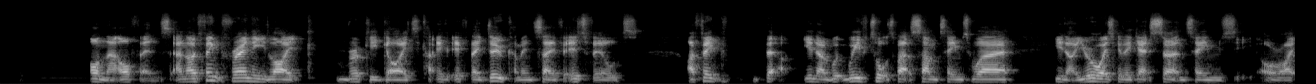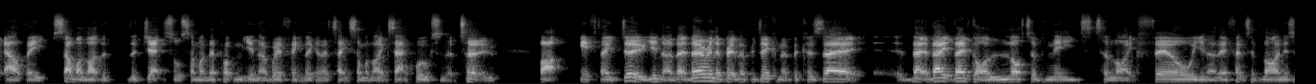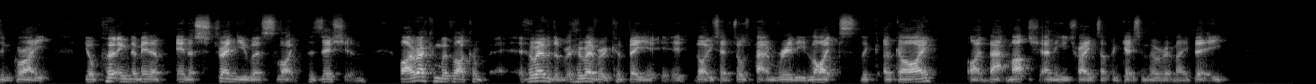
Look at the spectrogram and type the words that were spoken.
on that offense, and I think for any like rookie guy to if, if they do come in, say if it is Fields, I think that you know we've talked about some teams where you know you're always going to get certain teams. All right, albeit someone like the, the Jets or someone they're probably you know we think they're going to take someone like Zach Wilson at two. But if they do, you know they're, they're in a bit of a predicament because they're they, they they've got a lot of needs to like fill. You know the offensive line isn't great. You're putting them in a in a strenuous like position. But I reckon with like a, whoever the, whoever it could be, it, it, like you said, George Patton really likes the, a guy like that much, and he trades up and gets him whoever it may be,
